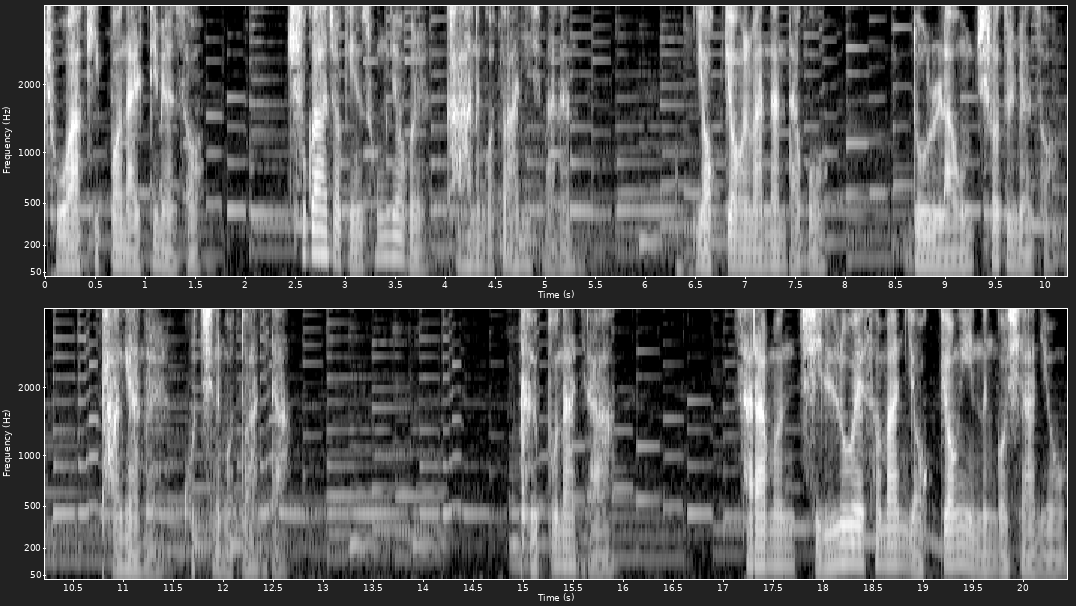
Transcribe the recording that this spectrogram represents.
좋아 기뻐 날뛰면서 추가적인 속력을 가하는 것도 아니지만은 역경을 만난다고 놀라움 줄어들면서 방향을 고치는 것도 아니다. 그뿐 아니라 사람은 진로에서만 역경이 있는 것이 아니오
